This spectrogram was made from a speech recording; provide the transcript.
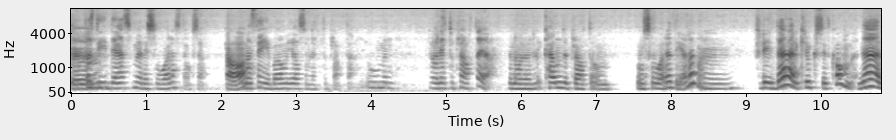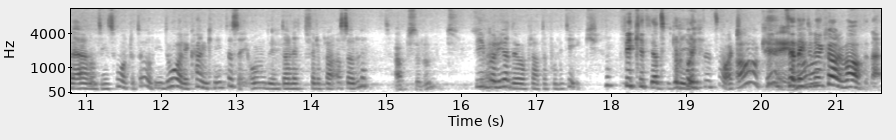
Mm. Fast det är det som är det svåraste också. Ja, Man säger bara men jag har så lätt att prata. Jo men du har lätt att prata ja. Men du, kan du prata om de svåra delarna? mm. För det är där kruxet kommer. När det är någonting svårt att ta upp. Det är då det kan knyta sig. Om du inte har lätt för att prata. Alltså lätt. absolut. Så Vi började att prata politik. Vilket jag tycker är Oj. jättesvårt. Ja, okej. Så jag tänkte ja. nu klarar vi av det där.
